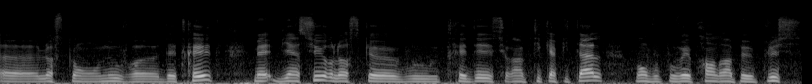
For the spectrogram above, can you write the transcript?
euh, lorsqu'on ouvre des trades mais bien sûr lorsque vous tradez sur un petit capital vous pouvez prendre un peu plus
